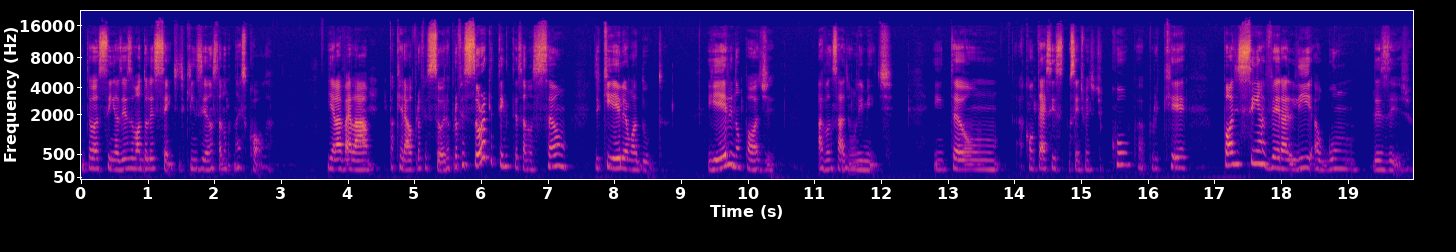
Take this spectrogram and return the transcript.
Então, assim, às vezes uma adolescente de 15 anos está na escola e ela vai lá paquerar o professor. É o professor que tem que ter essa noção de que ele é um adulto. E ele não pode avançar de um limite. Então, acontece o sentimento de culpa, porque pode sim haver ali algum desejo.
